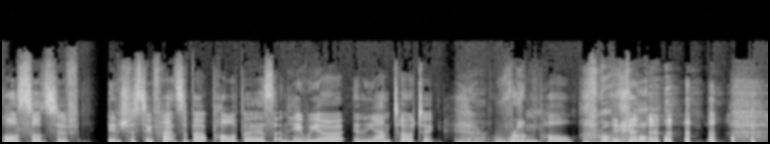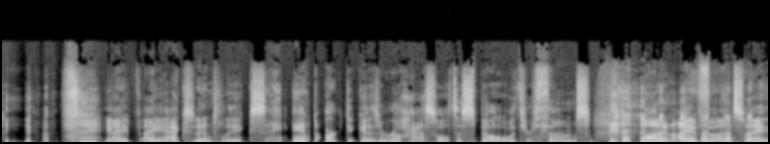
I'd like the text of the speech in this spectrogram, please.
all sorts of interesting facts about polar bears, and here we are in the Antarctic. Yeah. Wrong pole. Wrong pole. yeah. yeah, I, I accidentally. Ex- Antarctica is a real hassle to spell with your thumbs on an iPhone. So I,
